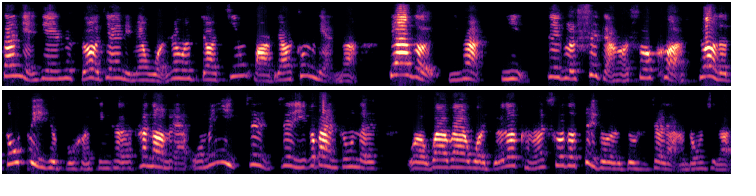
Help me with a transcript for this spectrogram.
三点建议是所有建议里面，我认为比较精华、比较重点的。第二个，你看你这个试讲和说课，所有的都必须符合新课，看到没？我们一这这一个半钟的我 Y Y，我觉得可能说的最多的就是这两个东西了，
